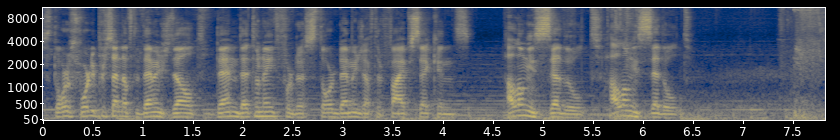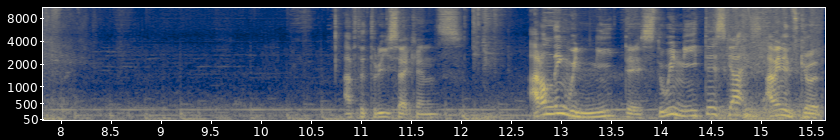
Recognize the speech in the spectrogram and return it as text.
Stores 40% of the damage dealt, then detonate for the stored damage after 5 seconds. How long is Zed ult? How long is Zed ult? After 3 seconds. I don't think we need this. Do we need this, guys? I mean, it's good.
